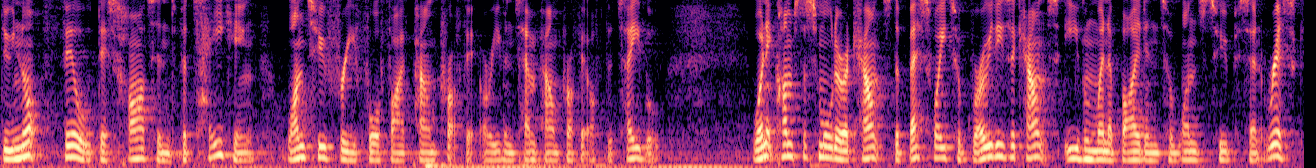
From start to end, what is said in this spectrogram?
do not feel disheartened for taking one, two, three, four, five pound profit or even 10 pound profit off the table. When it comes to smaller accounts, the best way to grow these accounts, even when abiding to 1 to 2% risk,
